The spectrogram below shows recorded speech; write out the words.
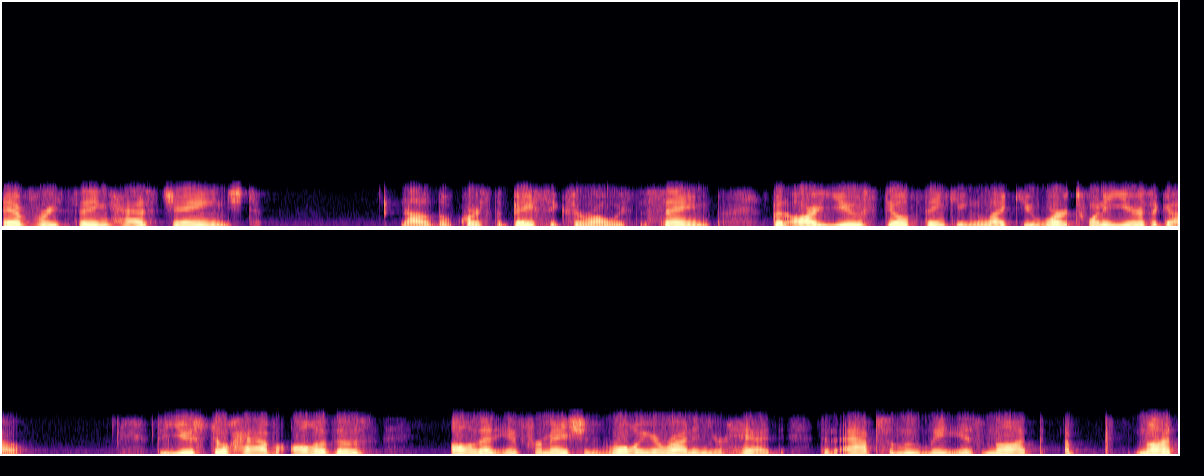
everything has changed. Now, of course, the basics are always the same, but are you still thinking like you were 20 years ago? Do you still have all of those all of that information rolling around in your head that absolutely is not a, not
